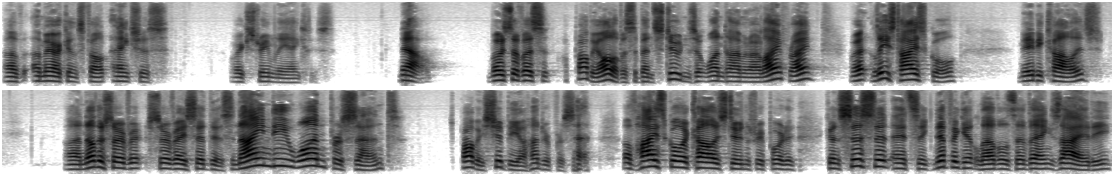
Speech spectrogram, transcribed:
Of Americans felt anxious or extremely anxious. Now, most of us, probably all of us, have been students at one time in our life, right? At least high school, maybe college. Another survey, survey said this 91%, probably should be 100%, of high school or college students reported consistent and significant levels of anxiety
